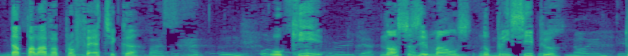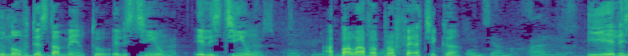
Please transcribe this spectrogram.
da palavra profética. O que nossos irmãos, no princípio do Novo Testamento, eles tinham, eles tinham a palavra profética. E eles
